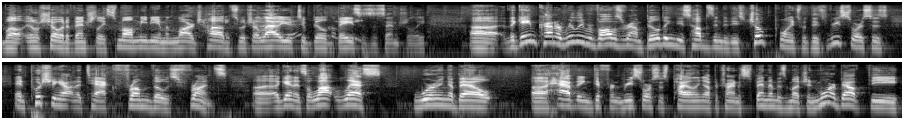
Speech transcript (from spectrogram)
well, it'll show it eventually, small, medium, and large hubs, which allow you to build bases, essentially. Uh, the game kind of really revolves around building these hubs into these choke points with these resources and pushing out an attack from those fronts. Uh, again, it's a lot less worrying about uh, having different resources piling up and trying to spend them as much, and more about the,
